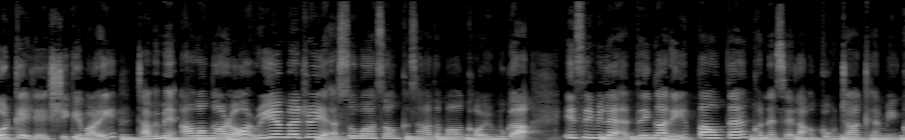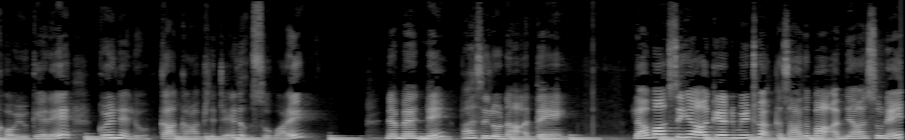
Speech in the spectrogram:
Woodgate လည်းရှိခဲ့ပါတယ်။ဒါပေမဲ့အားလုံးကတော့ Real Madrid ရဲ့အဆိုးဝါးဆုံးကစားသမားခေါ်ယူမှုက AC Milan အသင်းကနေပေါင်တန်း80လောက်အကုန်ကြခံပြီးခေါ်ယူခဲ့တဲ့ကွင်းလယ်လိုကာကာဖြစ်တယ်လို့ဆိုပါတယ်။နံပါတ်2ဘာစီလိုနာအသင်းလာမစီယာအကယ်ဒမီထွက်ကစားသမားအများစုနဲ့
